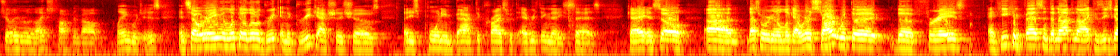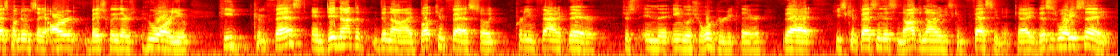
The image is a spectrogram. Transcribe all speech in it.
Jillian really likes talking about languages, and so we're even looking at a little Greek, and the Greek actually shows that he's pointing back to Christ with everything that he says. Okay, and so uh, that's what we're going to look at. We're going to start with the the phrase, and he confessed and did not deny, because these guys come to him and say, "Are basically there's who are you?" He confessed and did not de- deny, but confessed. So pretty emphatic there, just in the English or Greek there, that he's confessing this, not denying, he's confessing it. Okay, this is what he's saying,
